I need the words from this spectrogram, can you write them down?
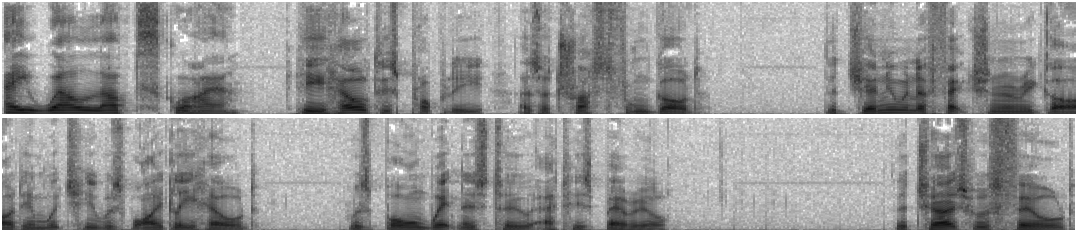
a well loved squire. He held his property as a trust from God. The genuine affection and regard in which he was widely held was borne witness to at his burial. The church was filled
